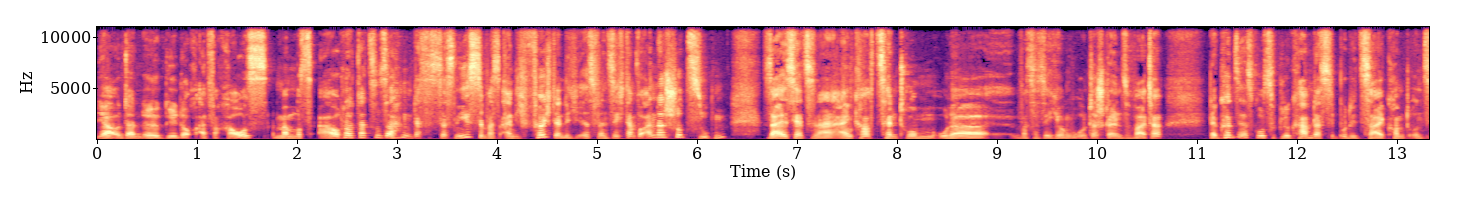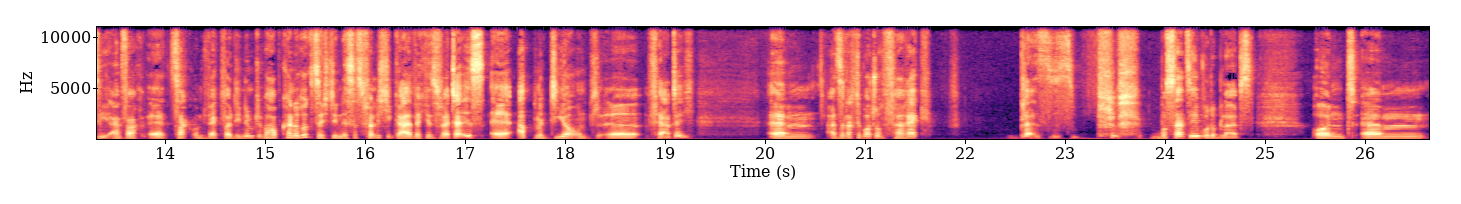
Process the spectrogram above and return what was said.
ja, und dann äh, geh doch einfach raus. Man muss auch noch dazu sagen, das ist das nächste, was eigentlich fürchterlich ist, wenn sie sich dann woanders Schutz suchen, sei es jetzt in einem Einkaufszentrum oder äh, was weiß ich, irgendwo unterstellen und so weiter, dann können sie das große Glück haben, dass die Polizei kommt und sie einfach äh, zack und weg, weil die nimmt überhaupt keine Rücksicht. Denen ist das völlig egal, welches Wetter ist, äh, ab mit dir und äh, fertig. Ähm, also nach dem Motto, verreck, musst halt sehen, wo du bleibst. Und ähm,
